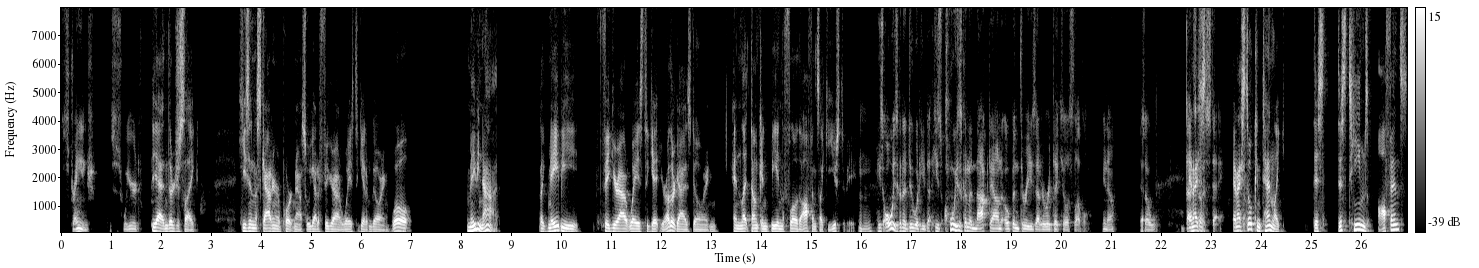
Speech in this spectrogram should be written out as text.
strange. It's just weird. Yeah, and they're just like, he's in the scouting report now, so we got to figure out ways to get him going. Well, maybe not. Like maybe figure out ways to get your other guys going and let Duncan be in the flow of the offense like he used to be. Mm-hmm. He's always going to do what he does. He's always going to knock down open threes at a ridiculous level, you know? Yeah. So that's going to stay. And I still contend like this, this team's offense,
